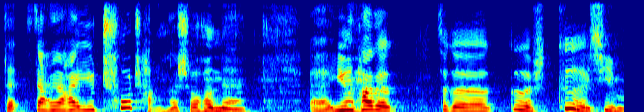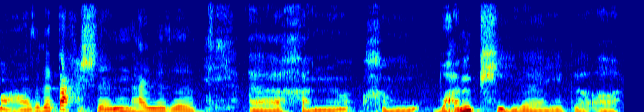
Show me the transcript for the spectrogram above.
在在他一出场的时候呢，呃，因为他的。这个个个性嘛，这个大神他就是，呃，很很顽皮的一个啊，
